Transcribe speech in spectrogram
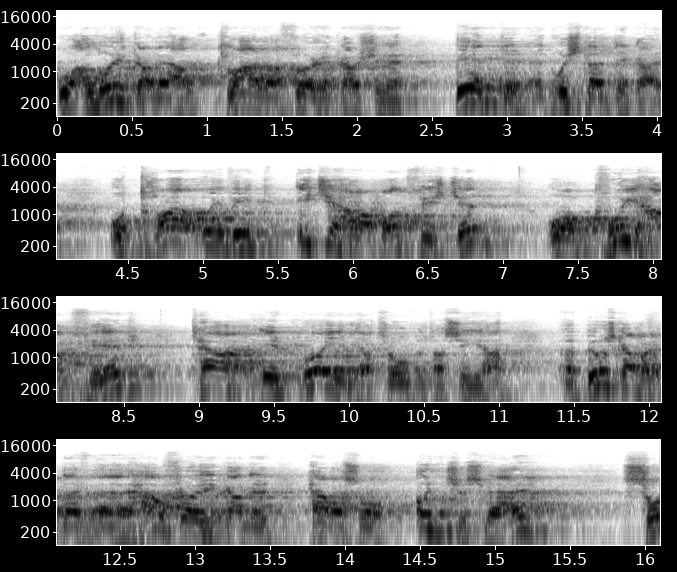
og alloikavel klara føringar seg beter enn Íslandikar. Og ta og vi ikkje hava bondfisken, og kvoi han fer, ta er øyelig at trobelt å sija, Boskapar, havfrøyingarnir hava så ønske svær, så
